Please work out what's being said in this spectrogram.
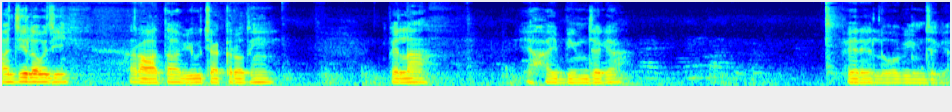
ਹਾਂਜੀ ਲਓ ਜੀ। ਰਾਤ ਦਾ ਵਿਊ ਚੈੱਕ ਕਰੋ ਤੁਸੀਂ। ਪਹਿਲਾਂ ਇਹ ਹਾਈ ਬੀਮ ਜਗਿਆ ਫਿਰ ਇਹ ਲੋ ਬੀਮ ਜਗਿਆ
